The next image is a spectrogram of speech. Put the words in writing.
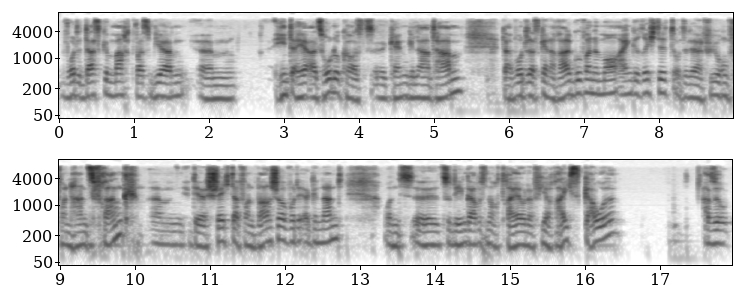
wurde das gemacht, was wir ähm, hinterher als Holocaust äh, kennengelernt haben. Da wurde das Generalgouvernement eingerichtet unter der Führung von Hans Frank. Ähm, der Schächter von Warschau wurde er genannt. Und äh, zudem gab es noch drei oder vier Reichsgaue. Also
